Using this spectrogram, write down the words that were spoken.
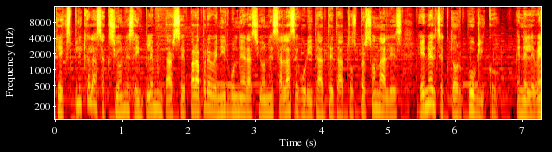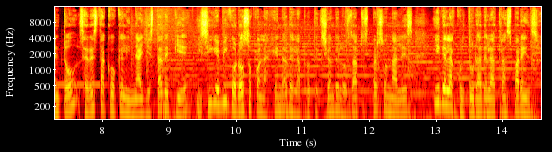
que explica las acciones a implementarse para prevenir vulneraciones a la seguridad de datos personales en el sector público. En el evento se destacó que el INAI está de pie y sigue vigoroso con la agenda de la protección de los datos personales y de la cultura de la transparencia.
